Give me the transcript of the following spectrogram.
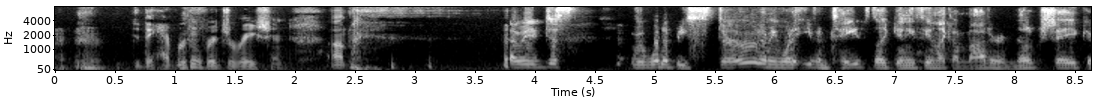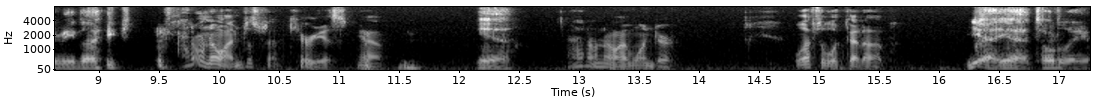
did they have refrigeration? Um, I mean, just I mean, would it be stirred? I mean, would it even taste like anything like a modern milkshake? I mean, like, I don't know. I'm just I'm curious. Yeah, yeah, I don't know. I wonder. We'll have to look that up. yeah, yeah, totally.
